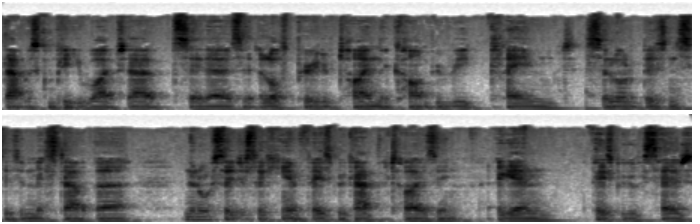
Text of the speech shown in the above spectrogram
that was completely wiped out. So there's a lost period of time that can't be reclaimed. So a lot of businesses have missed out there. And then also just looking at Facebook advertising. Again, Facebook have said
